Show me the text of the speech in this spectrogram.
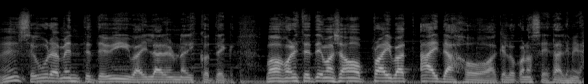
¿eh? seguramente te vi bailar en una discoteca. Vamos con este tema llamado Private Idaho, a que lo conoces, dale, mira.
